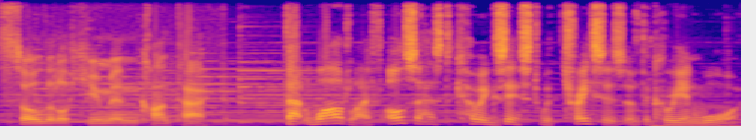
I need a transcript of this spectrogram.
so little human contact. That wildlife also has to coexist with traces of the Korean War.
